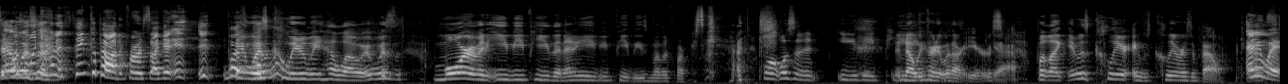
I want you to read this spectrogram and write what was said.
That it wasn't was like a- I had to think about it for a second. It it was, It was hello. clearly hello. It was more of an EVP than any EVP these motherfuckers catch. Well, it wasn't an EVP. no, we heard it with our ears. Yeah. But like it was clear it was clear as a bell. Anyway,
